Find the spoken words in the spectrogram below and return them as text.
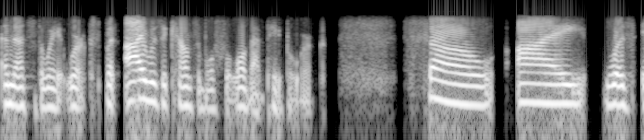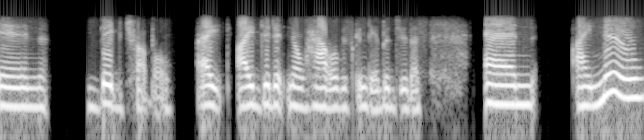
and that's the way it works. But I was accountable for all that paperwork. So I was in big trouble. I I didn't know how I was going to be able to do this, and I knew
